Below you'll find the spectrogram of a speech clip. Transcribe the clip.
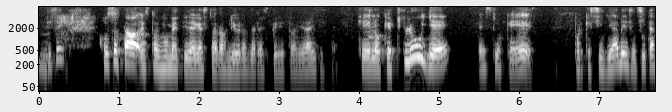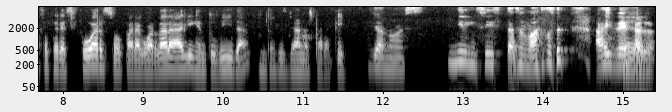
Dice, justo estoy muy metida en esto de los libros de la espiritualidad y dice que lo que fluye es lo que es, porque si ya necesitas hacer esfuerzo para guardar a alguien en tu vida, entonces ya no es para ti. Ya no es. ni insistas más, ahí déjalo.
